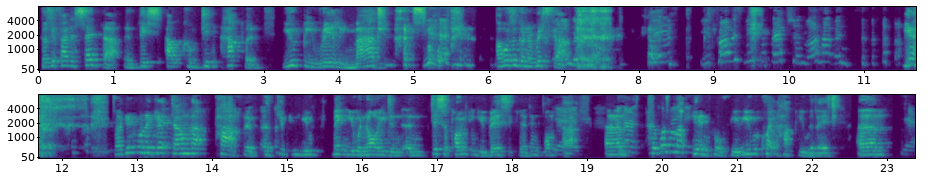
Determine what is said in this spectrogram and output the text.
Because if I'd have said that and this outcome didn't happen, you'd be really mad. so I wasn't going to risk that. you promised me perfection. What happened? yeah. So I didn't want to get down that path of, of giving you, making you annoyed and, and, disappointing you, basically. I didn't want that. Um, I, so it wasn't really... that painful for you. You were quite happy with it. Um, yeah.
